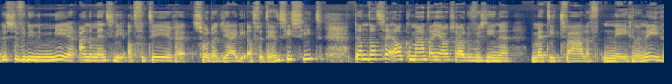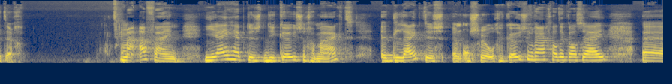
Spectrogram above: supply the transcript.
dus ze verdienen meer aan de mensen die adverteren, zodat jij die advertenties ziet, dan dat ze elke maand aan jou zouden verdienen met die 12,99. Maar afijn, jij hebt dus die keuze gemaakt. Het lijkt dus een onschuldige keuzevraag, wat ik al zei. Uh,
